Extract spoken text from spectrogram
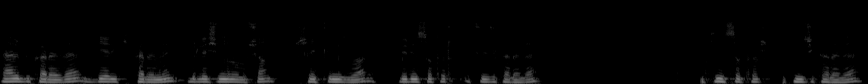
Her bir karede diğer iki karenin birleşiminden oluşan şeklimiz var. Birinci satır üçüncü karede. ikinci satır ikinci karede.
